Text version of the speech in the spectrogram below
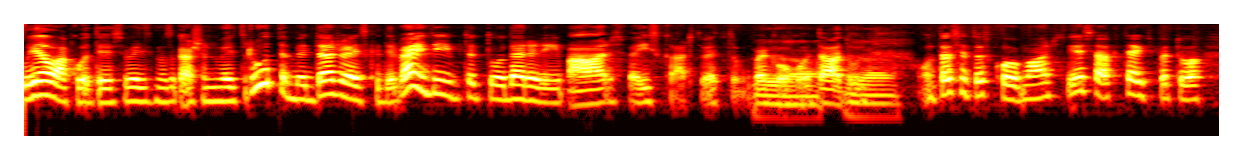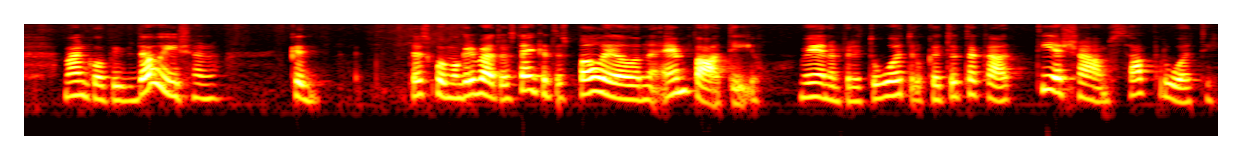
lielākoties veļas mazgāšana veids rūta, bet dažreiz, kad ir vajadzība, tad to dara arī māris vai izkārts vai, vai Jā, kaut ko tādu. jā. Un, un tas ir tas, ko Mārcis iesāka teikt par to mankopības dalīšanu, kad tas, ko man gribētu teikt, ka tas palielina empātiju viena pret otru, ka tu tiešām saproti,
